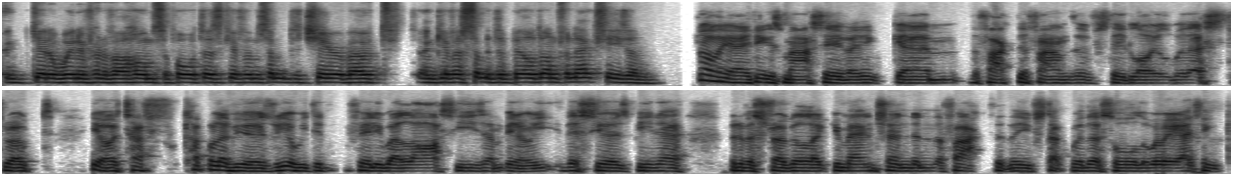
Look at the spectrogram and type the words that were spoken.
and get a win in front of our home supporters, give them something to cheer about, and give us something to build on for next season? Oh yeah, I think it's massive. I think um, the fact the fans have stayed loyal with us throughout you know, a tough couple of years. You know, we did fairly well last season. You know, this year has been a bit of a struggle, like you mentioned, and the fact that they've stuck with us all the way. I think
